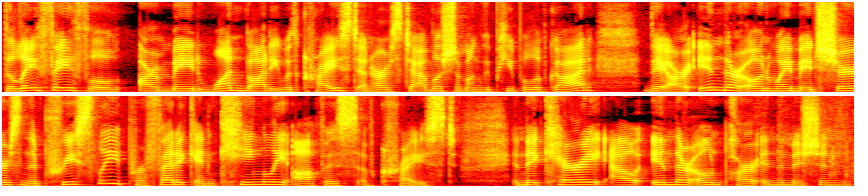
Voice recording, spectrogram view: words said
the lay faithful are made one body with Christ and are established among the people of God. They are in their own way made sharers in the priestly, prophetic, and kingly office of Christ. And they carry out in their own part in the mission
